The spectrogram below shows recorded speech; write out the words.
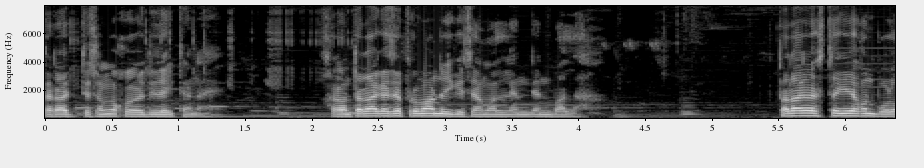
তারা দিতে সময় করে দিয়ে যাইতে নাই। কারণ তারা কাছে প্রমাণ হয়ে গেছে আমার লেনদেন বালা। তারা কাছ থেকে এখন বড়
